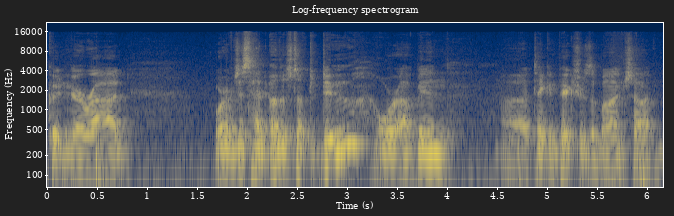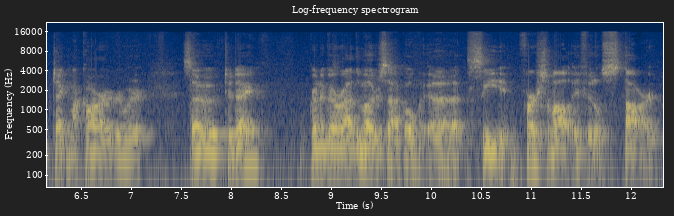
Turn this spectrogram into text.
couldn't go ride, or I've just had other stuff to do, or I've been uh, taking pictures a bunch, so I take my car everywhere. So today, we're gonna go ride the motorcycle, uh, see first of all if it'll start.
